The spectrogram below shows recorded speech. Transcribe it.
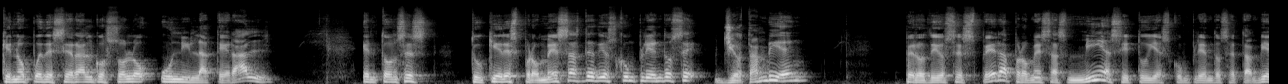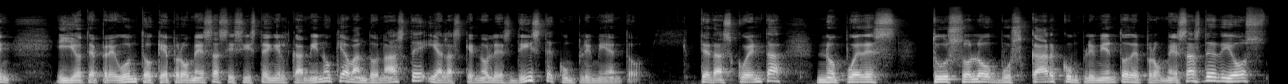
que no puede ser algo solo unilateral. Entonces, tú quieres promesas de Dios cumpliéndose, yo también. Pero Dios espera promesas mías y tuyas cumpliéndose también. Y yo te pregunto, ¿qué promesas hiciste en el camino que abandonaste y a las que no les diste cumplimiento? ¿Te das cuenta? No puedes tú solo buscar cumplimiento de promesas de Dios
